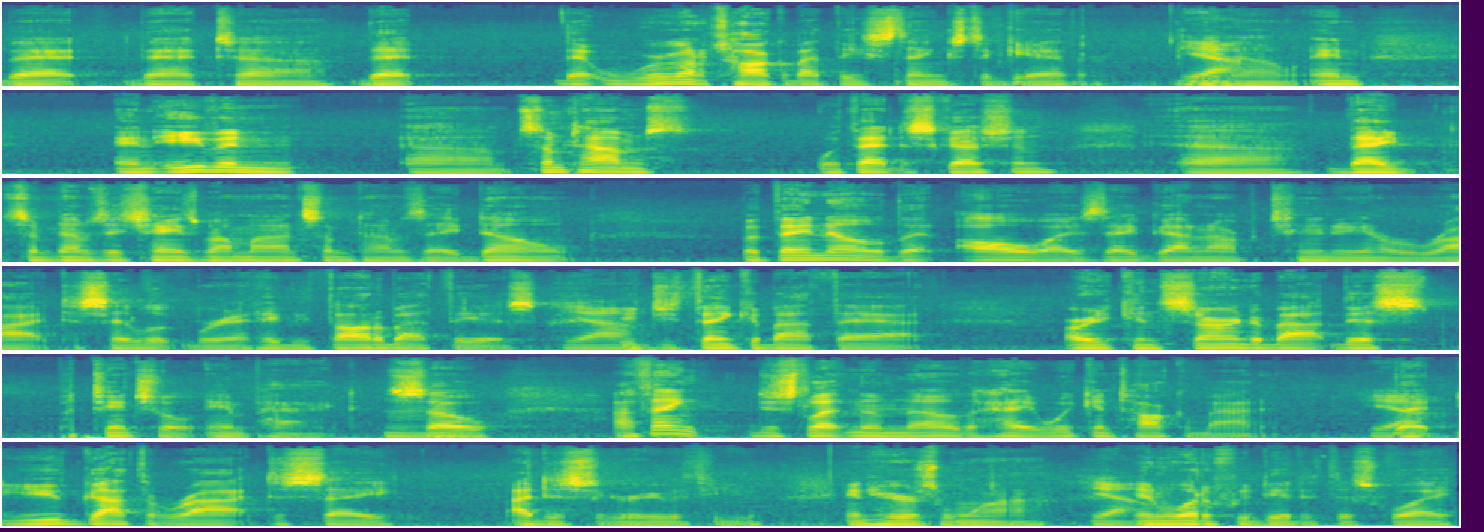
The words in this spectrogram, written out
that that uh, that that we're going to talk about these things together. Yeah. You know, and and even um, sometimes with that discussion, uh, they sometimes they change my mind, sometimes they don't. but they know that always they've got an opportunity and a right to say, "Look, Bret, have you thought about this? Yeah. Did you think about that? Are you concerned about this potential impact?" Mm-hmm. So, I think just letting them know that hey, we can talk about it. Yeah. That you've got the right to say, "I disagree with you," and here's why. Yeah. And what if we did it this way?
